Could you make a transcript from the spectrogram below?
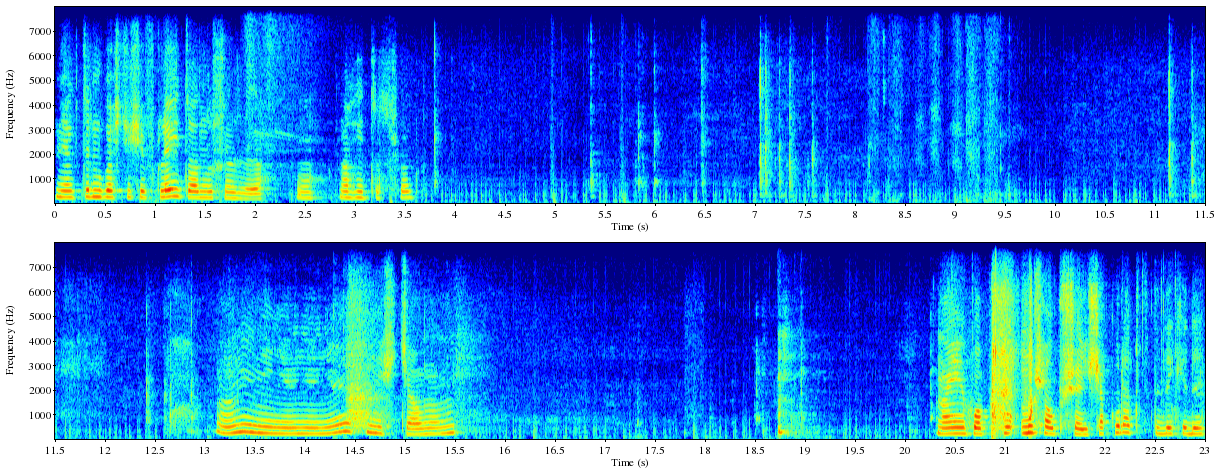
Jak ten gości się wklei, to on już nie żyje. Nie, na hita strzedł. O, ścianą. No i chłop musiał przejść akurat wtedy, kiedy...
